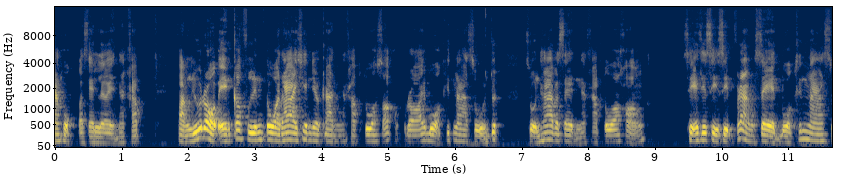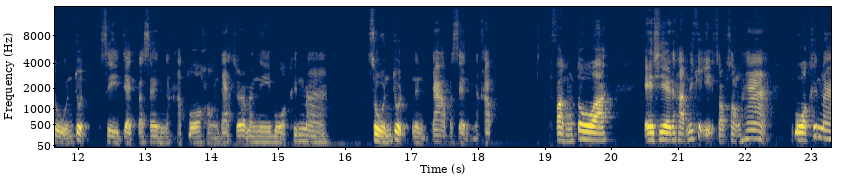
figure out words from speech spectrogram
1.56%เลยนะครับ ฝั่งยุโรปเองก็ฟื้นตัวได้เช่นเดียวกันนะครับ ตัวซ็อก600 บวกขึ้นมา 0.05%นะครับ ตัวของ CAC 40 ฝรั่งเศสบวกขึ้นมา 0.47%นะครับ ตัวของ DAX เยอรมนีบวกขึ้นมา 0.19%นะครับ ฝั่งของตัวเอเชียนะครับนิกเกอิ225 บวกขึ้นมา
